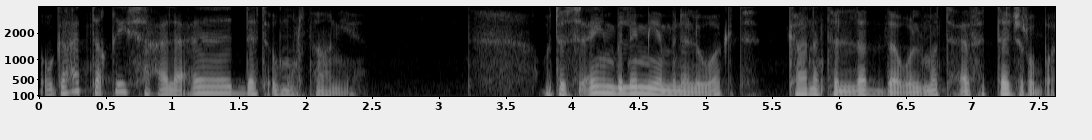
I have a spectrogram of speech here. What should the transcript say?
وقعدت اقيسها على عدة أمور ثانية. وتسعين بالمية من الوقت كانت اللذة والمتعة في التجربة.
